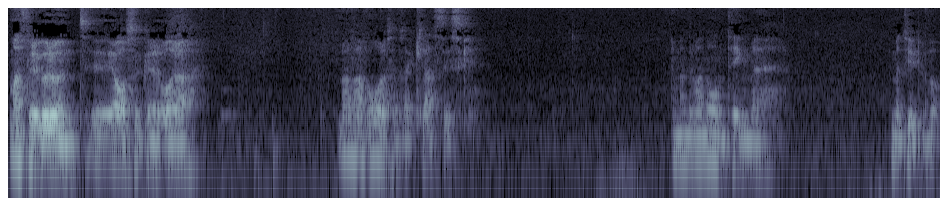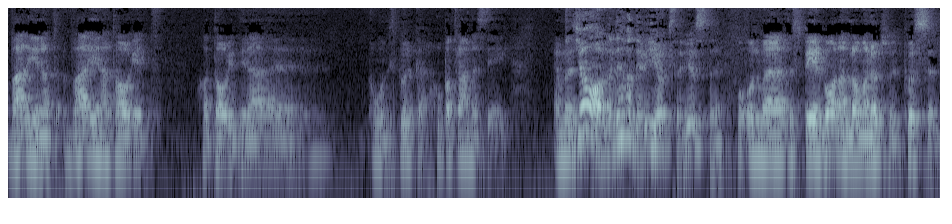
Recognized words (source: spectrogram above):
Man skulle gå runt eh, Ja så kunde det vara Men vad var det som så här klassisk ja, men det var någonting med Men typ Vargen har, vargen har tagit Har tagit dina eh, Honungsburkar Hoppa fram ett steg ja, men, Ja, men det hade vi också, just det. och, och de här spelbanan la man upp som ett pussel.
